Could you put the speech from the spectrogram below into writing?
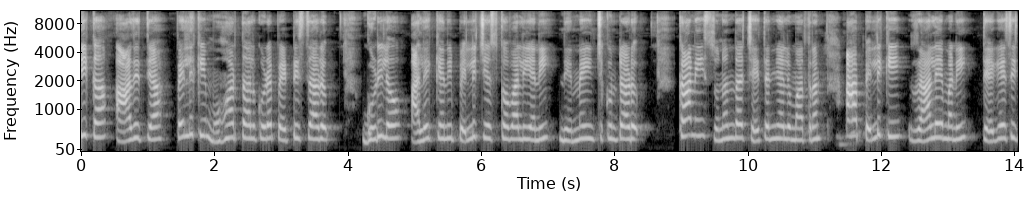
ఇక ఆదిత్య పెళ్ళికి ముహూర్తాలు కూడా పెట్టిస్తారు. గుడిలో అలేఖ్యని పెళ్ళి చేసుకోవాలి అని నిర్ణయించుకుంటాడు. కానీ సునంద చైతన్యాలు మాత్రం ఆ పెళ్ళికి రాలేమని తెగేసి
